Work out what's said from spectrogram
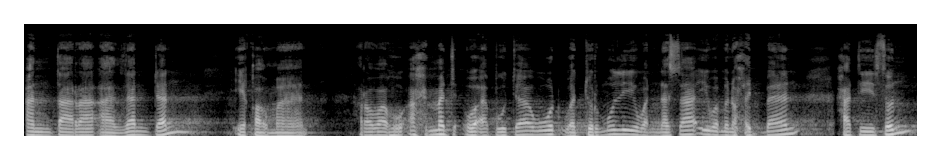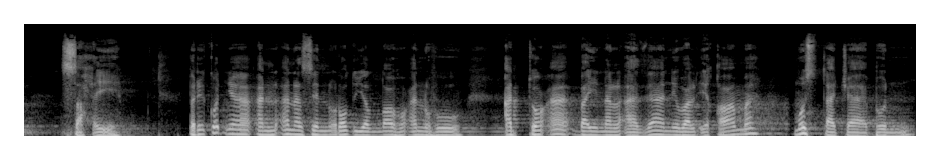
antara adzan dan iqamat rawahu Ahmad wa Abu Dawud wa Turmudi wa Nasa'i wa Ibnu hadisun sahih. Berikutnya an Anasin radhiyallahu anhu ad-du'a bainal adzan wal iqamah mustajabun.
